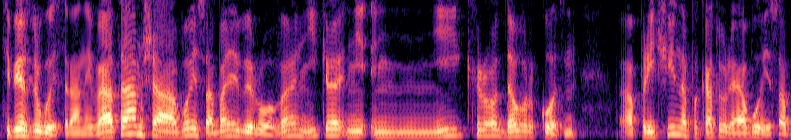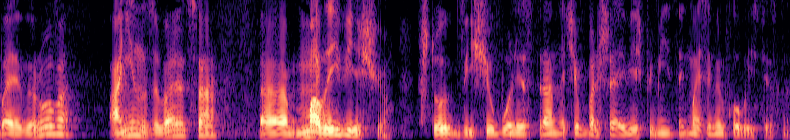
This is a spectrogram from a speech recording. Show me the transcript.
Теперь с другой стороны. Ватам шаавой сабая верова никро, никро довркотн. А причина, по которой авой и сабая верова, они называются э, малой вещью. Что еще более странно, чем большая вещь применительно к Майсе Меркова, естественно.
